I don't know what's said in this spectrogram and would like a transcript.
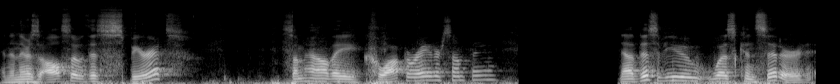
and then there's also this spirit. Somehow they cooperate or something. Now, this view was considered,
